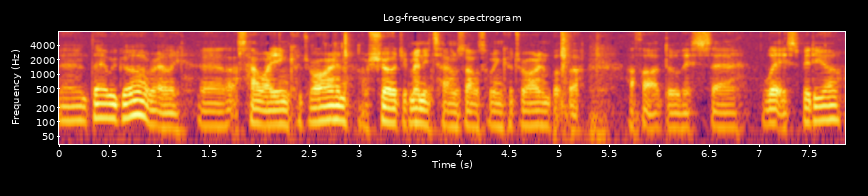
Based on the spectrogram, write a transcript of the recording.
And there we go really. Uh, that's how I ink a drawing. I've showed you many times how to ink a drawing but the, I thought I'd do this uh, latest video.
